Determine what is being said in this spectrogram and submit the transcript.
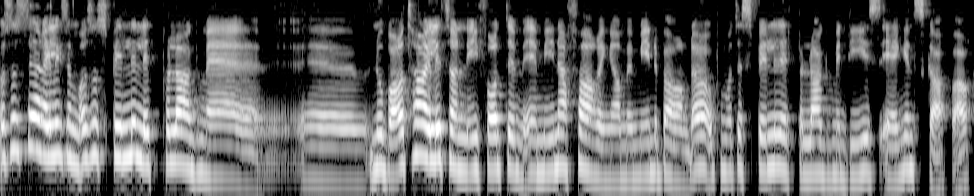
Og så ser jeg liksom, også spille litt på lag med eh, Nå bare tar jeg litt sånn i forhold til mine erfaringer med mine barn, da, og på en måte spille litt på lag med deres egenskaper.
